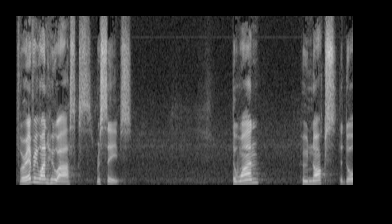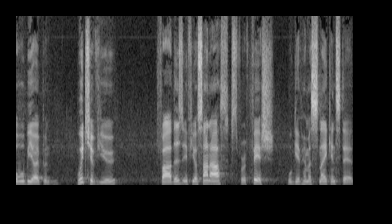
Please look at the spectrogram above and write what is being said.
For everyone who asks receives. The one who knocks, the door will be open. Which of you, fathers, if your son asks for a fish, will give him a snake instead?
